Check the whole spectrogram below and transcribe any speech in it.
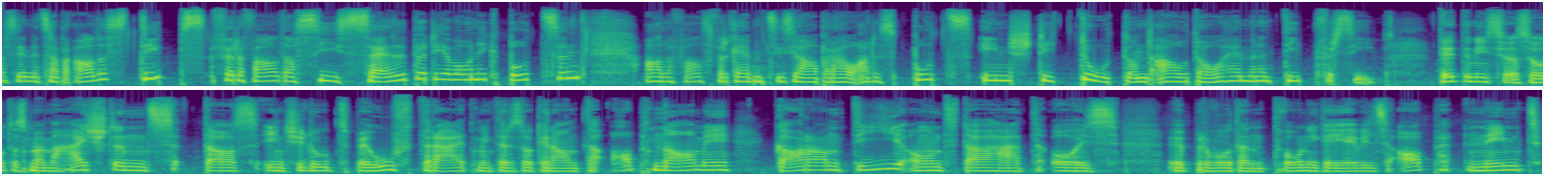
Das sind jetzt aber alles Tipps für den Fall, dass Sie selber die Wohnung putzen. Allenfalls vergeben Sie sie aber auch an das Putzinstitut. Und auch da haben wir einen Tipp für Sie. Dort ist es ja so, dass man meistens das Institut beauftragt mit der sogenannten Abnahmegarantie. Und da hat uns jemand, der dann die Wohnungen jeweils abnimmt,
